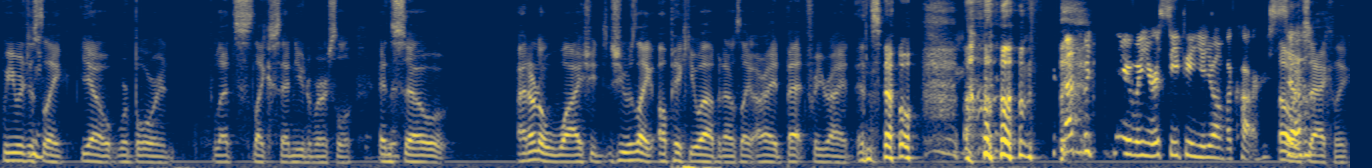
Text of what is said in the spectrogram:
we were just like, yo, we're bored. Let's like send Universal. And so I don't know why she she was like, I'll pick you up, and I was like, all right, bet free ride. And so, um, That's what you do when you're a CP and you don't have a car. So Oh, exactly.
